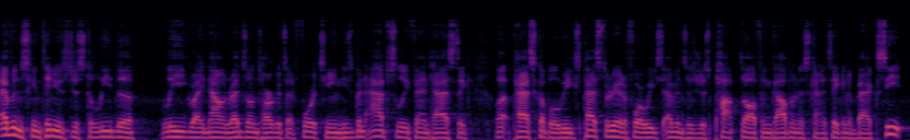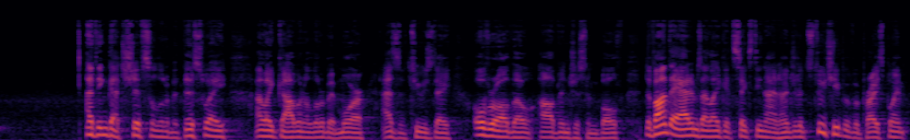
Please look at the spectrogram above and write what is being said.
Evans continues just to lead the league right now in red zone targets at 14. He's been absolutely fantastic uh, past couple of weeks. Past three out of four weeks, Evans has just popped off and Godwin has kind of taken a back seat. I think that shifts a little bit this way. I like Godwin a little bit more as of Tuesday. Overall, though, I'll have interest in both. Davante Adams, I like at 6,900. It's too cheap of a price point.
